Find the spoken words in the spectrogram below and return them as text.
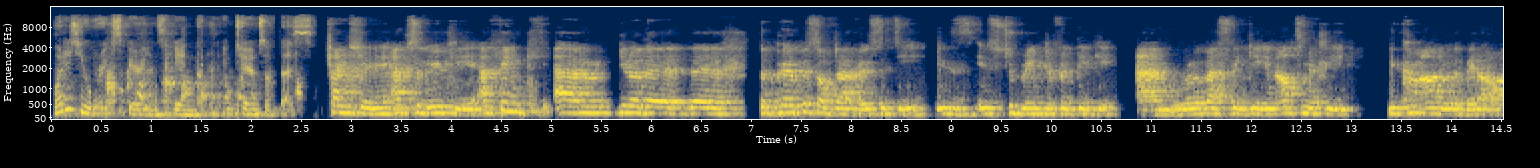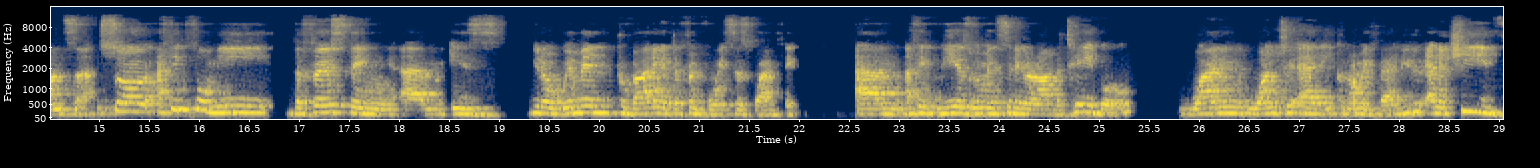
What has your experience been in terms of this? Thanks, Jenny. Absolutely. I think um, you know the the the purpose of diversity is is to bring different thinking, um, robust thinking, and ultimately you come out with a better answer. So I think for me, the first thing um, is you know women providing a different voice is one thing. Um, I think we as women sitting around the table one want to add economic value and achieve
